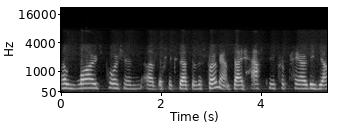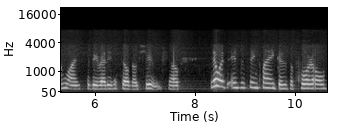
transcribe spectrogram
a large portion of the success of this program. So I have to prepare these young ones to be ready to fill those shoes. So, you know what's interesting, Plank, is the portal.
